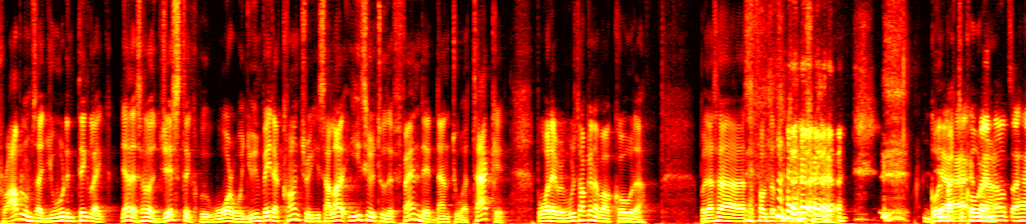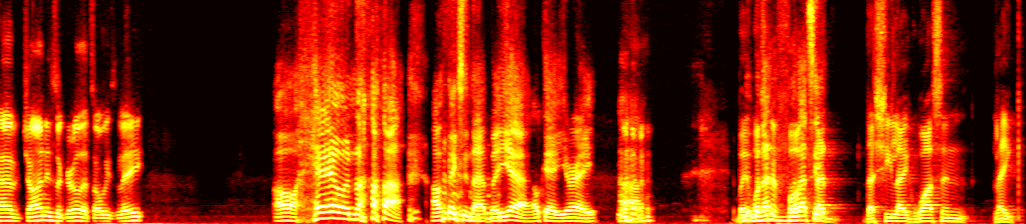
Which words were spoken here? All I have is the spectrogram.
problems that you wouldn't think like yeah there's a logistics with war when you invade a country it's a lot easier to defend it than to attack it but whatever we're talking about coda but that's a that's a fucked up situation there. going Yeah, back to I- in my notes, I have John is a girl that's always late. Oh hell no! I'm fixing that. But yeah, okay, you're right. Uh, but it But wasn't that- a but fuck that's it. that that she like wasn't like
